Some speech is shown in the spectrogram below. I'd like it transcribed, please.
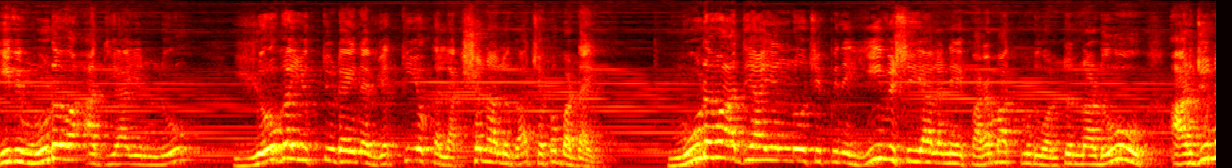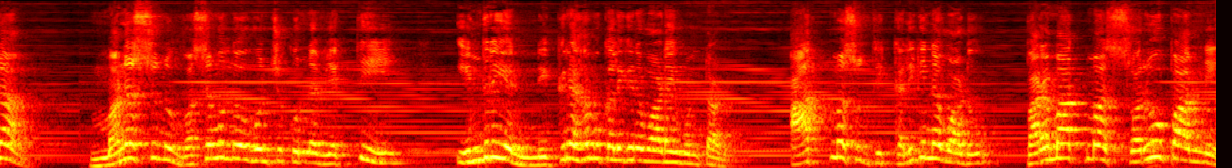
ఇవి మూడవ అధ్యాయంలో యోగయుక్తుడైన వ్యక్తి యొక్క లక్షణాలుగా చెప్పబడ్డాయి. మూడవ అధ్యాయంలో చెప్పిన ఈ విషయాలనే పరమాత్ముడు అంటున్నాడు. అర్జున మనస్సును వశములో ఉంచుకున్న వ్యక్తి ఇంద్రియ నిగ్రహము కలిగిన వాడై ఉంటాడు. ఆత్మశుద్ధి కలిగిన వాడు పరమాత్మ స్వరూపాన్ని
